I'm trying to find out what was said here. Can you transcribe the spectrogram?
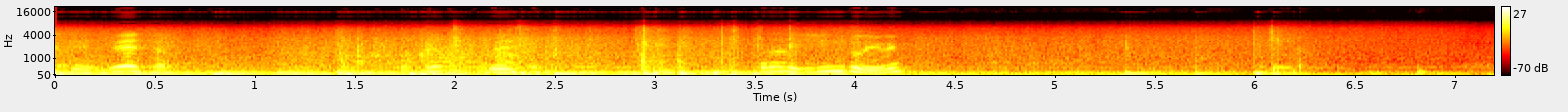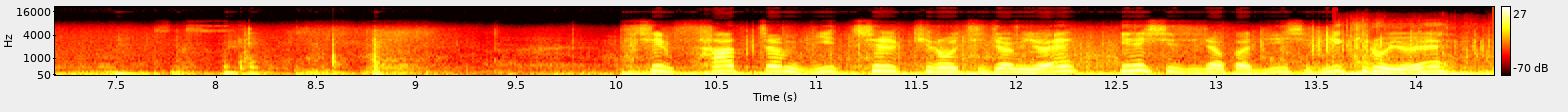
어, 이제 위에서. 위에서. 그러면 이 정도요? (14.27km) 지점이요 피니시 지점까지 (22km요)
